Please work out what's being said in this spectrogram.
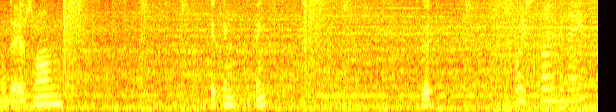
Oh, there's one. Hit him, I think. Good. oh, he's throwing grenades.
